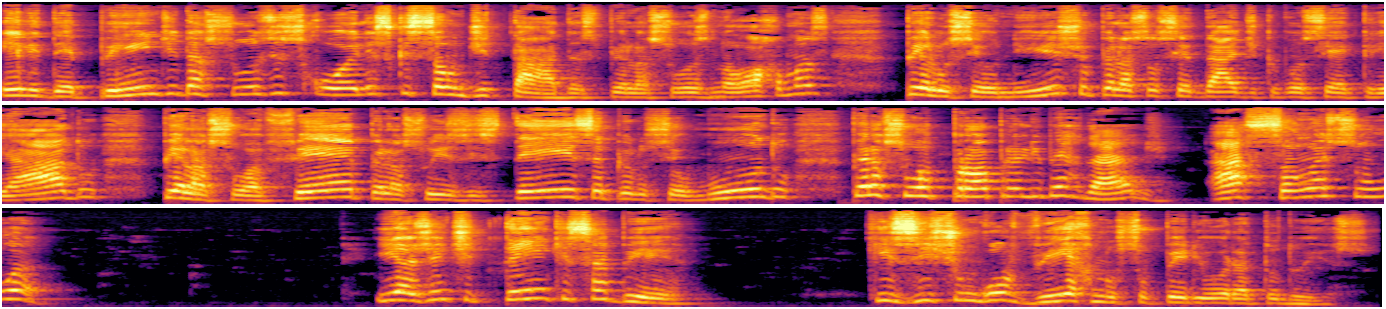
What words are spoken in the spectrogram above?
Ele depende das suas escolhas, que são ditadas pelas suas normas, pelo seu nicho, pela sociedade que você é criado, pela sua fé, pela sua existência, pelo seu mundo, pela sua própria liberdade. A ação é sua. E a gente tem que saber que existe um governo superior a tudo isso.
